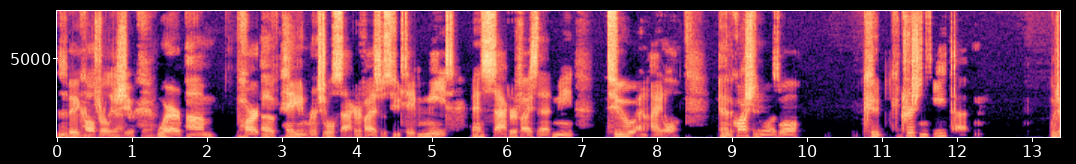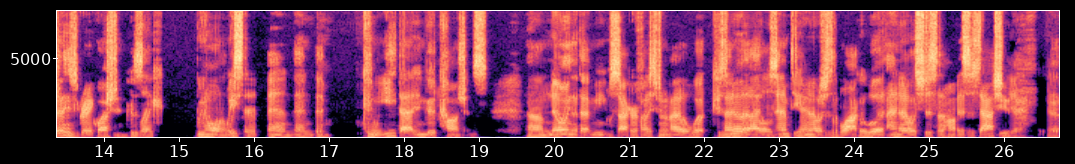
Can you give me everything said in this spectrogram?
This is a big cultural Yeah, issue yeah. where um, part of pagan ritual sacrifice was to take meat and sacrifice that meat to an idol. And the question was, well, could, could Christians eat that? Which I think is a great question because, like, we don't want to waste it, and, and and can we eat that in good conscience, um, knowing that that meat was sacrificed to an idol? What? Because I know that idol is empty. I know it's just a block of wood. I know it's just a it's a statue. Yeah. Yeah.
